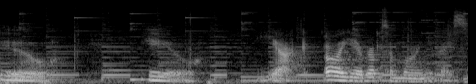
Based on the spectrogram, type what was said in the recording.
Ew. Ew. Yuck. Oh yeah, rub some more on your face.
